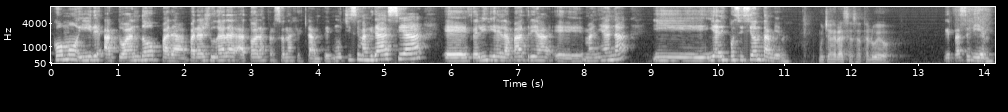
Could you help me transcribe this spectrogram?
cómo ir actuando para, ayudar a, todas las personas gestantes. Muchísimas gracias, eh, feliz Día de la Patria eh, mañana y, a disposición también. Muchas gracias, hasta luego. Que pases bien.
